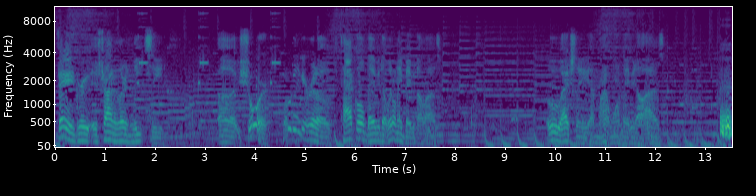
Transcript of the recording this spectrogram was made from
Fairy Groot is trying to learn Leech Seed. Uh, sure. What are we gonna get rid of? Tackle, Baby Doll. We don't need Baby Doll Eyes. Ooh, actually, I might want Baby Doll Eyes.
